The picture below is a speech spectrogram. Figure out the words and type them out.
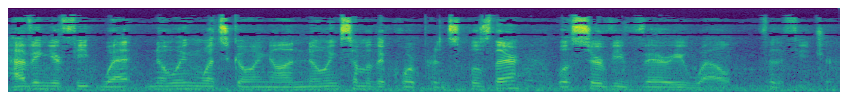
having your feet wet, knowing what's going on, knowing some of the core principles there will serve you very well for the future.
